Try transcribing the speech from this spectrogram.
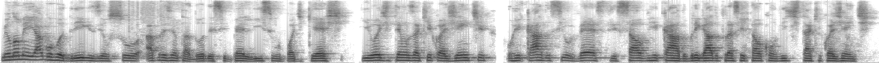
Meu nome é Iago Rodrigues e eu sou apresentador desse belíssimo podcast. E hoje temos aqui com a gente o Ricardo Silvestre. Salve, Ricardo, obrigado por aceitar o convite de estar aqui com a gente.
